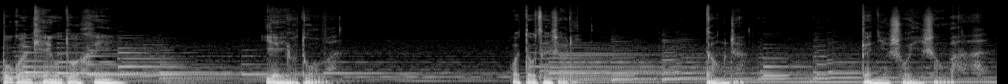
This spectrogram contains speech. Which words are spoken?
不管天有多黑，夜有多晚，我都在这里等着，跟你说一声晚安。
